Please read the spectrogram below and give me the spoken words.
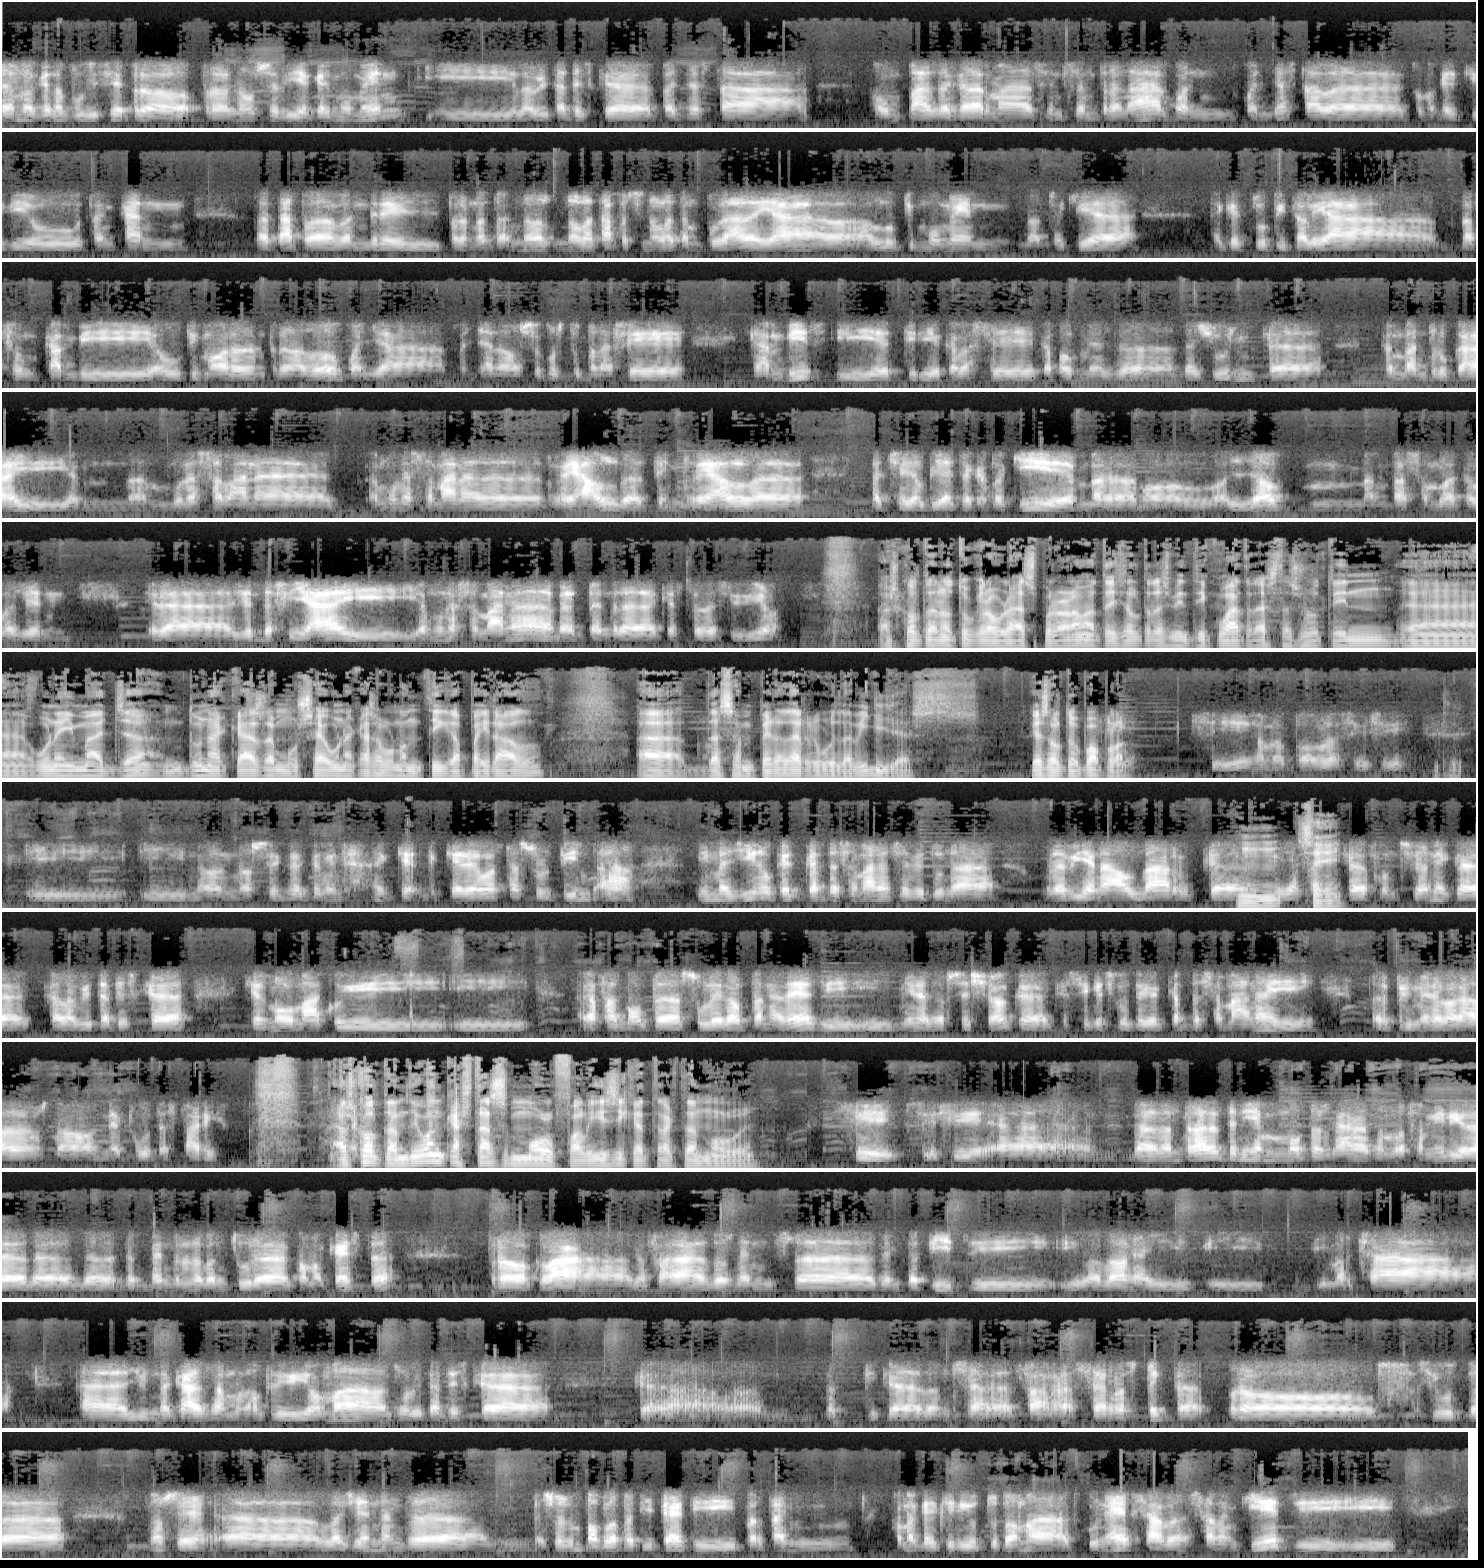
Sembla que no pugui ser, però, però no ho sabia aquell moment i la veritat és que vaig estar a un pas de quedar-me sense entrenar, quan, quan ja estava, com aquell qui diu, tancant l'etapa Vendrell, però no, no, no l'etapa sinó la temporada ja, a l'últim moment, doncs aquí a, aquest club italià va fer un canvi a última hora d'entrenador, quan, ja, quan ja no s'acostumen a fer canvis, i et diria que va ser cap al mes de, de juny que, que em van trucar i en, en una setmana en una setmana real, de temps real, eh, vaig fer el viatge cap aquí, em va agradar molt el, el lloc, em va semblar que la gent era gent de fiar i, i en una setmana vam prendre aquesta decisió. Escolta, no t'ho creuràs, però ara mateix el 324 està sortint eh, una imatge d'una casa museu, una casa molt antiga, Pairal, eh, de Sant Pere de Riudevilles, que és el teu poble. Sí, sí sí, sí. sí. I, i no, no sé exactament què, què deu estar sortint. Ah, m'imagino que aquest cap de setmana s'ha fet una, una bienal d'art que, mm, que ja fa sí. que funciona i que, que la veritat és que, que és molt maco i, i ha agafat molta soler del Penedès i, i mira, deu ser això, que, que sí que ha sigut aquest cap de setmana i per primera vegada doncs, no n'he pogut estar-hi. Escolta, em diuen que estàs molt feliç i que et tracten molt bé. Sí, D'entrada teníem moltes ganes amb la família de, de, de, de prendre una aventura com aquesta, però, clar, agafar dos nens eh, ben petits i, i la dona i, i, i marxar eh, lluny de casa amb un altre idioma, doncs la veritat és que, que et pica doncs, fa cert respecte, però ha sigut, eh, no sé, eh, la gent ens... Eh, això és un poble petitet i, per tant, com aquell que diu tothom et coneix, saben, saben qui ets i, i,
